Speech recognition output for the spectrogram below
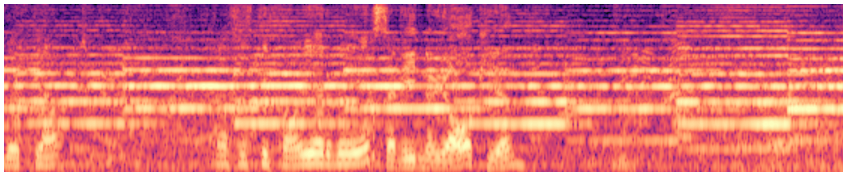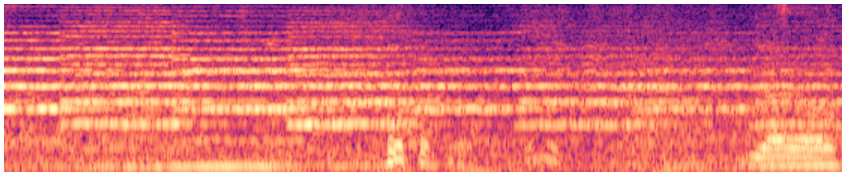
wird, ja. Das ist die Feuerwehr. ist ja wie in New York hier. Ja, ja.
